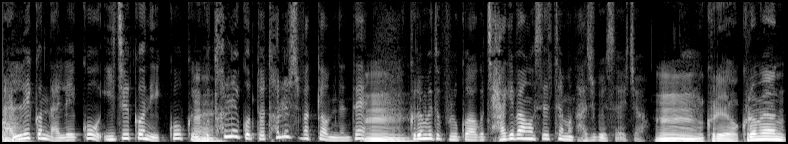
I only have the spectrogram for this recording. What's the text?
날릴 건 날리고 잊을 건 있고 그리고 네. 털릴 것도 털릴 수밖에 없는데 음. 그럼에도 불구하고 자기 방어 시스템을 가지고 있어야죠. 음 그래요. 그러면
